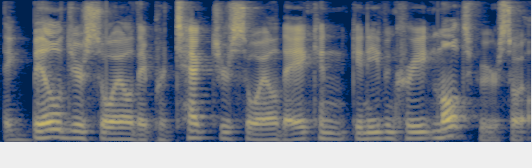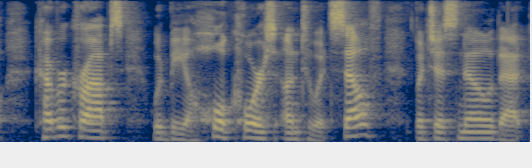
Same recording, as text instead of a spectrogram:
They build your soil, they protect your soil, they can, can even create mulch for your soil. Cover crops would be a whole course unto itself, but just know that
